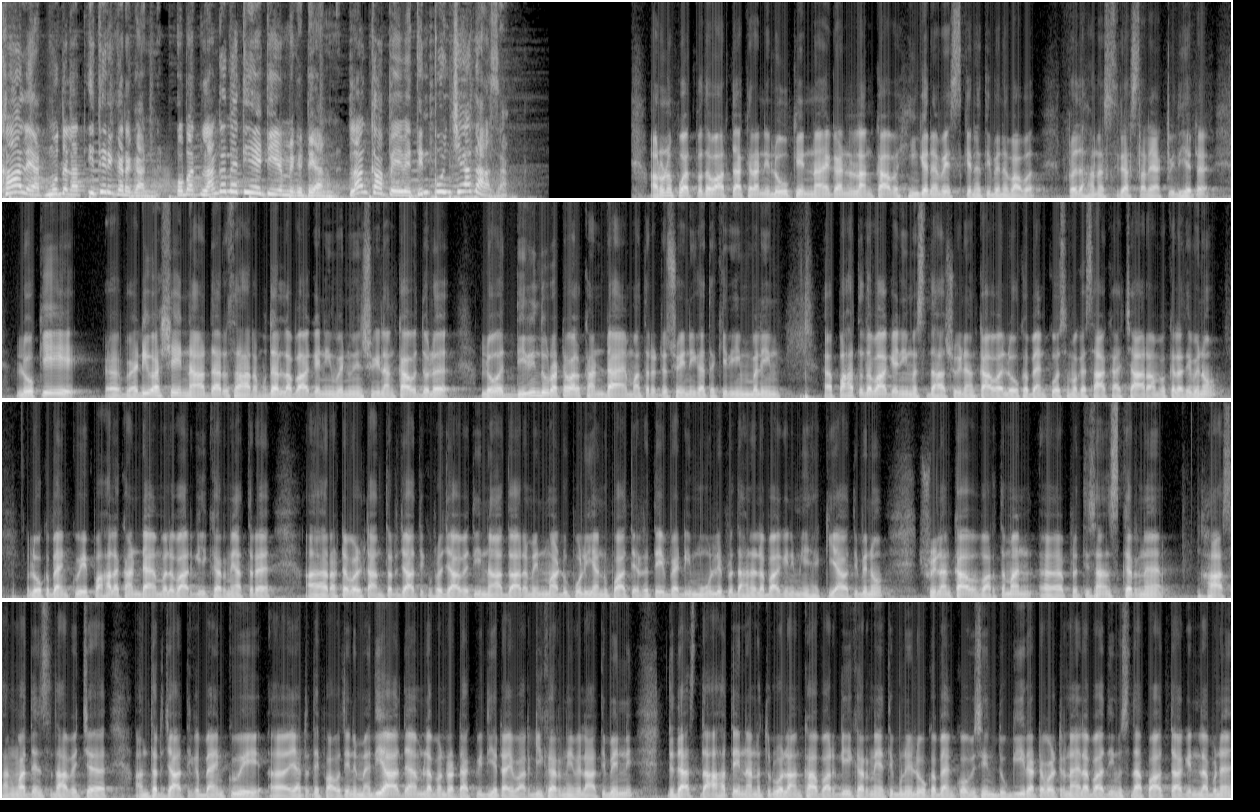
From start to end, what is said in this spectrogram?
කාලයක් මුදලත් ඉතිරි කරගන්න ඔබත් ළඟමැති ATM එකට යන්න ලංකා පේවෙතින් පුංචි අදහසක්. අරුණ පුවත්පත වාර්තා කරන්නේ ලෝකෙන් ණයගන්න ලංකාව හිඟන වෙස්ගෙන තිබෙන බව ප්‍රධාන ස්ත්‍රස්ථලයක් විදිහට. ලෝකයේ වැඩි වශයෙන් ආධාර සහ මුදල් ලබා ගැනීම වෙනුවෙන් ශ්‍රී ලංකාව දොළ ලොව දිරිඳු රටවල් කණ්ඩායම් අතරට ශ්‍රේණිගත කිරීම වලින් පහත දබා ගැනීම සඳහා ශ්‍රී ලංකාව ලෝක බැංකුව සමග සාකච්ඡා ආරම්භ කළ තිබෙනවා. ලෝක බැංකුවේ පහළ කණ්ඩායම් වල වර්ගීකරණය අතර රටවලට අන්තර්ජාතික ප්‍රජාවති නාධාර මෙන්ම අඩු පොලි අනුපාතය යටතේ වැඩි මූල්‍ය ප්‍රදාන ලබා ගැනීමේ හැකියාව තිබෙනවා. ශ්‍රී ලංකාව වර්තමාන ප්‍රතිසංස්කරණ හා සංවධයෙන් සදාවෙච්ච අන්තර්ජාතික බැංකුවේ යට පවතින මැදි ආදෑම් ලබන රටක් විදිහටයි වර්ගිකරණය වෙලා තිබෙන්නේ. දෙදස් දාහතේ අනතුරුව ලංකා වර්ගීකරණය තිබුණේ ලෝක බැංකෝ විසින් දුගී රටවලට නය ලබාදීම සඳහා පවත්වාගෙන ලබන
